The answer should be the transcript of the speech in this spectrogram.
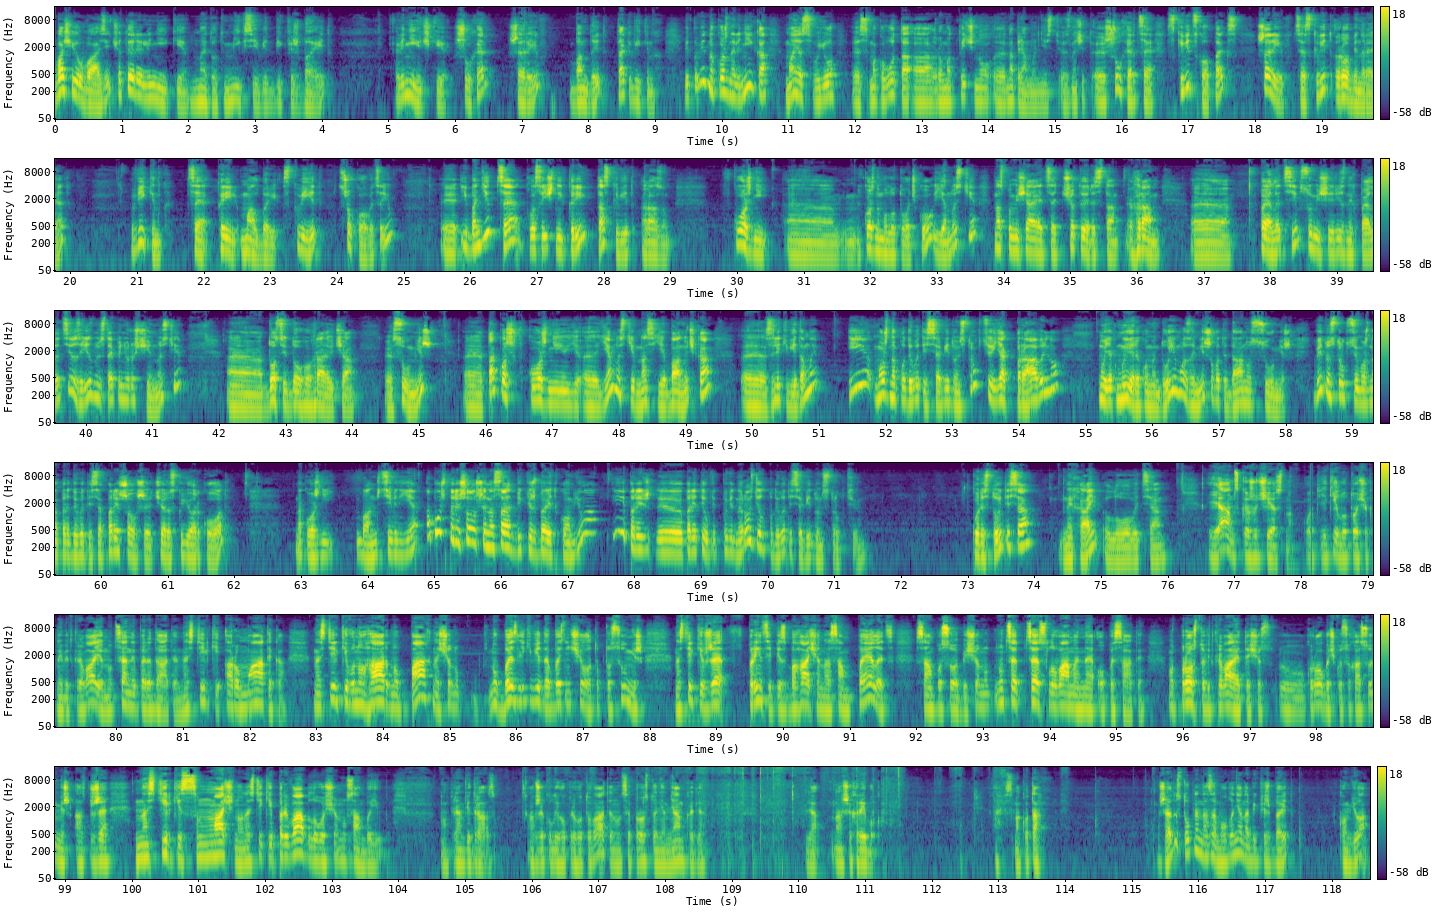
Вашій увазі 4 лінійки метод міксів від Big Fish Bait, лінієчки Шухер, Шериф, Бандит та Вікінг. Відповідно, кожна лінійка має свою е, смакову та ароматичну е, напрямленість. Значить, е, Шухер це Squid Scopex, Шериф це Squid Robin Red, Вікінг це кріль Малбері Сквіт з шовковицею. І бандит це класичний кріль та сквіт разом. В, кожній, е, в кожному лоточку ємності у нас поміщається 400 грам е, пелеців, суміші різних пелеців з різною степеню розчинності. Е, досить довгограюча е, суміш. Е, також в кожній е, ємності в нас є баночка е, з ліквідами, і можна подивитися відеоінструкцію, як правильно, ну як ми рекомендуємо замішувати дану суміш. Відеоінструкцію можна передивитися, перейшовши через QR-код. На кожній баночці він є, або ж перейшовши на сайт bigfishbait.com.ua і е, перейти у відповідний розділ, подивитися відеоінструкцію. Користуйтеся, нехай ловиться. Я вам скажу чесно, от який лоточок не відкриваю, ну це не передати. Настільки ароматика, настільки воно гарно пахне, що ну, ну без ліквіда, без нічого. Тобто суміш настільки вже в принципі збагачена сам пелець сам по собі, що ну, ну це, це словами не описати. От просто відкриваєте що коробочку суха суміш, а вже настільки смачно, настільки привабливо, що ну сам би їв. Ну, прям відразу. А вже коли його приготувати, ну це просто ням-нямка для, для наших рибок. Ай, смакота. Вже доступне на замовлення на bigfishbait.com.ua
